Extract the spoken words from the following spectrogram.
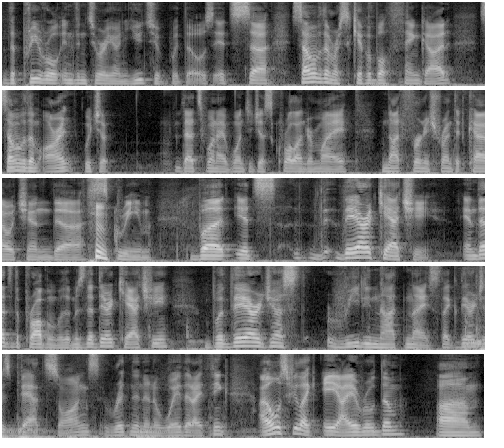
the pre-roll inventory on YouTube with those. It's uh, some of them are skippable, thank God. Some of them aren't, which are, that's when I want to just crawl under my not furnished rented couch and uh, scream. But it's th- they are catchy, and that's the problem with them is that they're catchy, but they are just really not nice. Like they're just bad songs written in a way that I think I almost feel like AI wrote them um,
